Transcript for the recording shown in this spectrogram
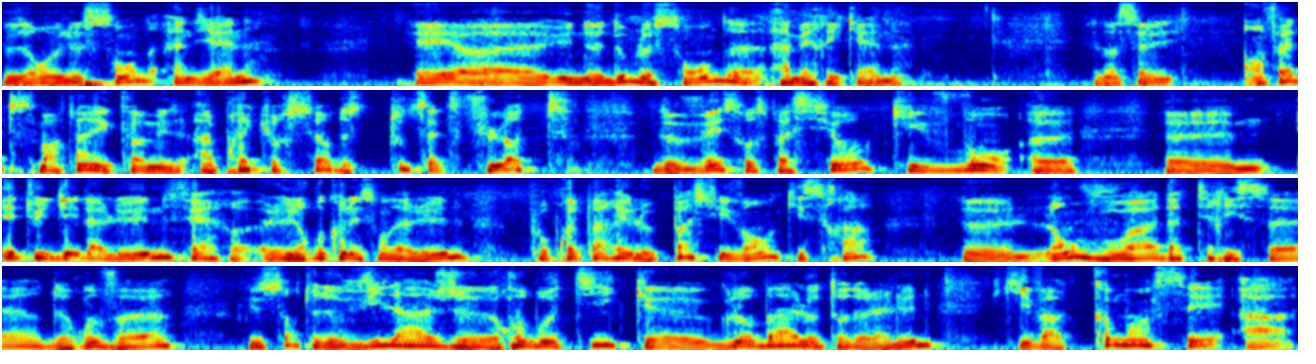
nous aurons une sonde indienne et euh, une double sonde américaine. En fait, Smartin est comme un précurseur de toute cette flotte de vaisseaux spatiaux qui vont euh, euh, étudier la Lune, faire une reconnaissance de la Lune pour préparer le pas suivant qui sera l'envoi d'atterrisseurs, de rovers, une sorte de village robotique global autour de la Lune qui va commencer à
